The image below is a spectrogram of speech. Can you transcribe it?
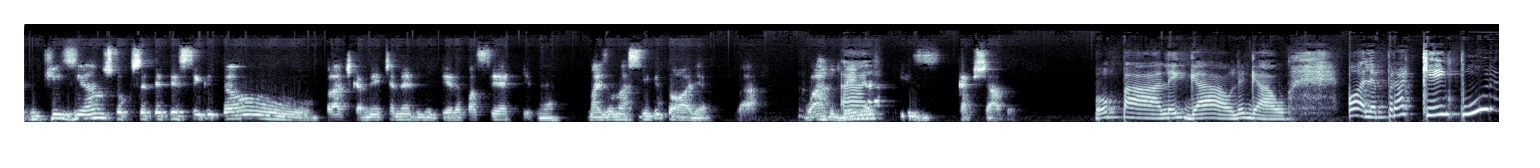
com 15 anos, estou com 75, então praticamente a minha vida inteira passei aqui, né? Mas eu nasci em Vitória, tá? Guardo bem ah. minha capixaba. Opa, legal, legal. Olha, para quem por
